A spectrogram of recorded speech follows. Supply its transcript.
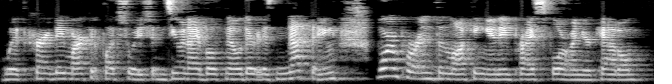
With current day market fluctuations, you and I both know there is nothing more important than locking in a price floor on your cattle.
